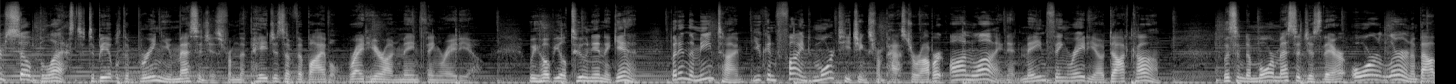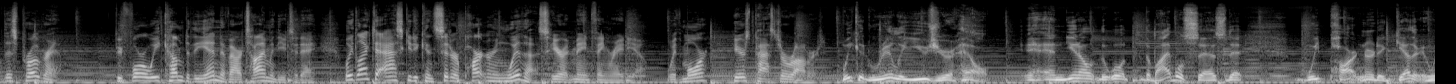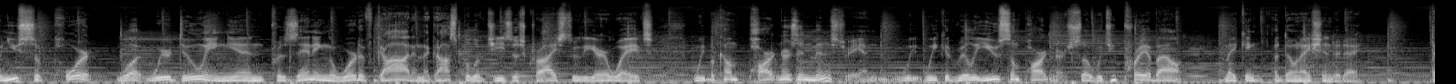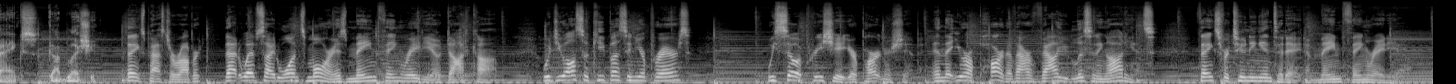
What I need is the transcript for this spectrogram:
We're so blessed to be able to bring you messages from the pages of the Bible right here on Main Thing Radio. We hope you'll tune in again, but in the meantime, you can find more teachings from Pastor Robert online at mainthingradio.com. Listen to more messages there or learn about this program. Before we come to the end of our time with you today, we'd like to ask you to consider partnering with us here at Main Thing Radio. With more, here's Pastor Robert. we could really use your help. And you know, the, well, the Bible says that we partner together. When you support what we're doing in presenting the Word of God and the gospel of Jesus Christ through the airwaves, we become partners in ministry, and we, we could really use some partners. So, would you pray about making a donation today? Thanks. God bless you. Thanks, Pastor Robert. That website once more is mainthingradio.com. Would you also keep us in your prayers? We so appreciate your partnership and that you're a part of our valued listening audience. Thanks for tuning in today to Main Thing Radio.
